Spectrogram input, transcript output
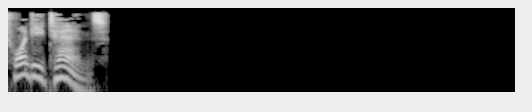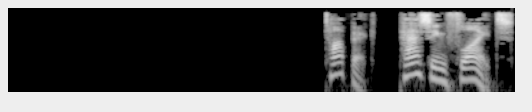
2010s. Passing flights.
